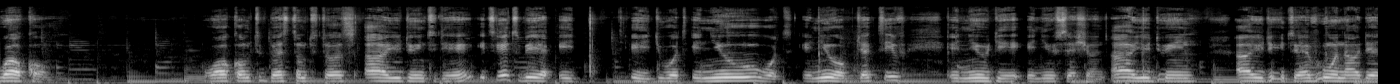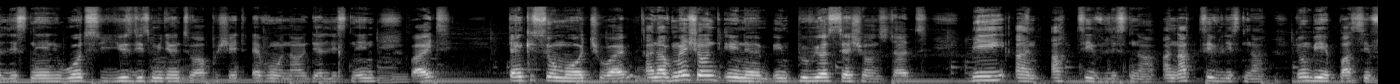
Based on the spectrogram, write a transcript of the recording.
Welcome. Welcome to Best Home Tutors. How are you doing today? It's going to be a, a, a what a new what a new objective, a new day, a new session. How are you doing? How are you doing to everyone out there listening? We want to use this medium to appreciate everyone out there listening, right? Thank you so much, right? And I've mentioned in um, in previous sessions that be an active listener an active listener. Don't be a passive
